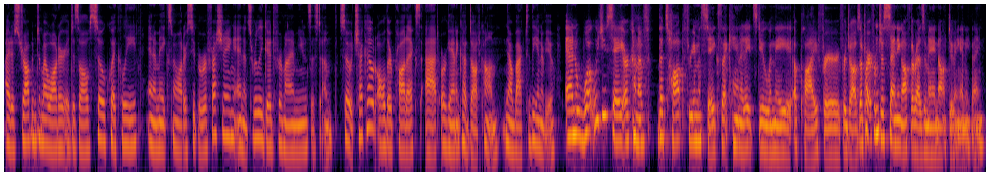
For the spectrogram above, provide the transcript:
I just drop into my water. It dissolves so quickly and it makes my water super refreshing and it's really good for my immune system. So check out all their products at organika.com. Now back to the interview. And what would you say are kind of the top 3 mistakes that candidates do when they apply for for jobs apart from just sending off the resume and not doing anything?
